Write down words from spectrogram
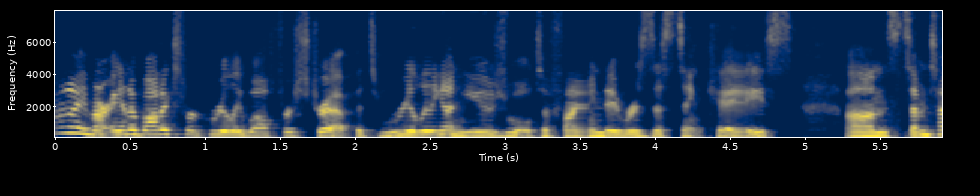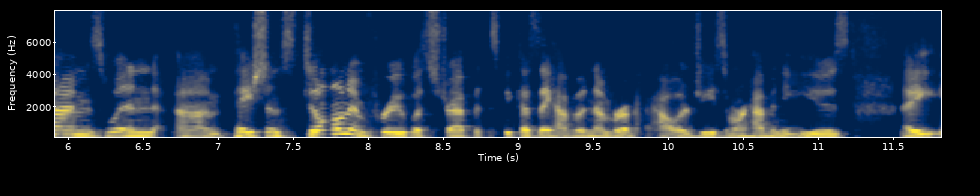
time our antibiotics work really well for strep. It's really unusual to find a resistant case. Um, sometimes when um, patients don't improve with strep, it's because they have a number of allergies and we're having to use a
